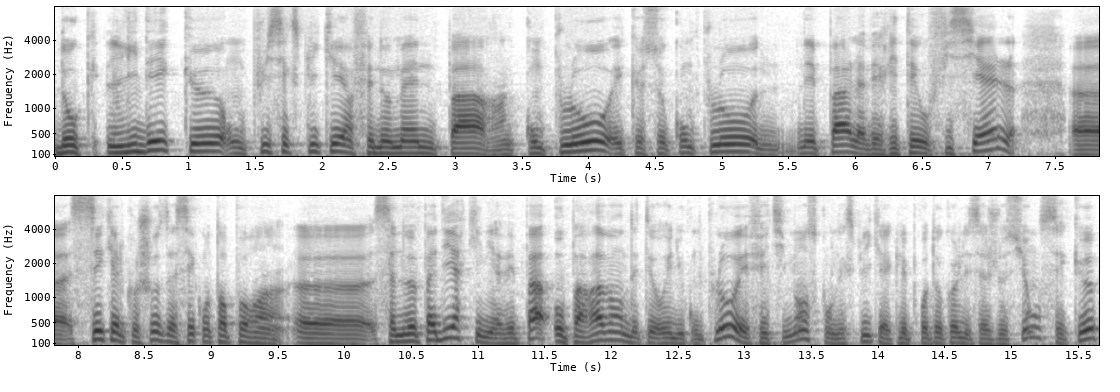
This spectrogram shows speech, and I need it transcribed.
Donc l'idée qu'on puisse expliquer un phénomène par un complot et que ce complot n'est pas la vérité officielle, c'est quelque chose d'assez contemporain. Euh, ça ne veut pas dire qu'il n'y avait pas auparavant des théories du complot. effectivement, ce qu'on explique avec les protocoles des sages de Sion, c'est que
